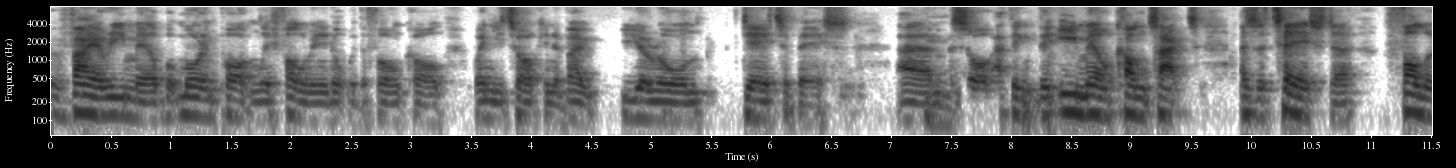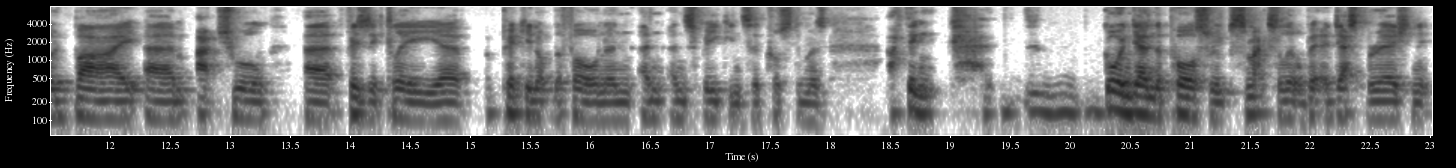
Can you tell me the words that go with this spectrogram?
via email, but more importantly, following it up with the phone call when you're talking about your own database. Um, mm. So I think the email contact as a taster, followed by um, actual uh, physically uh, picking up the phone and, and, and speaking to customers. I think going down the post route smacks a little bit of desperation. It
